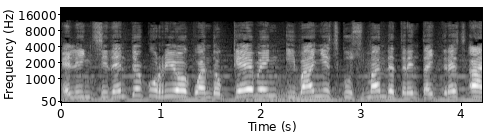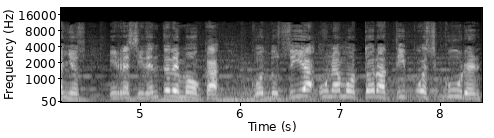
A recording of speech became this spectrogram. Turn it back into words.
El incidente ocurrió cuando Kevin Ibáñez Guzmán, de 33 años y residente de Moca, conducía una motora tipo scooter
